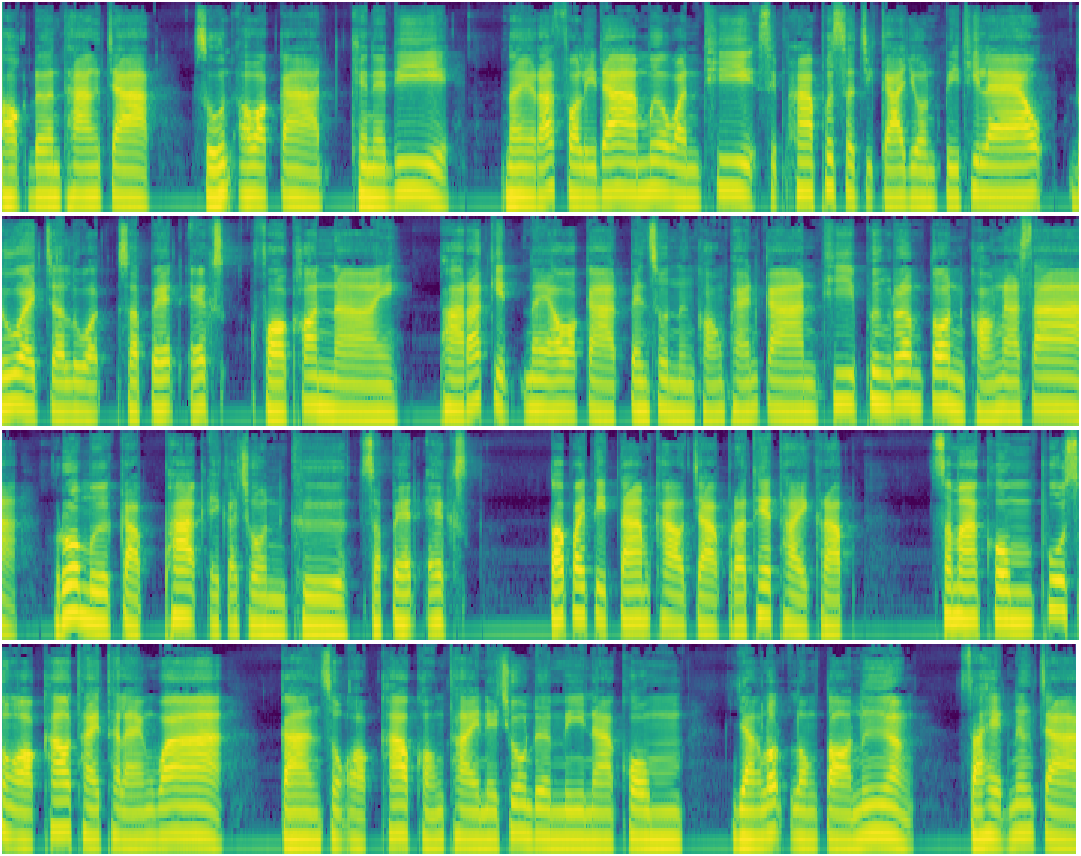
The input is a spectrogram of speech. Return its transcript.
ออกเดินทางจากศูนย์อวกาศเคนเนดี ในรัฐฟลอริดาเมื่อวันที่ 15 พฤศจิกายนปีที่แล้ว ด้วยจรวด SpaceX Falcon 9 ภารกิจในอวกาศเป็นส่วนหนึ่งของแผนการที่เพิ่งเริ่มต้นของนาซาร่วมมือกับภาคเอกชนคือ SpaceX ต่อไปติดตามข่าวจากประเทศไทยครับ สมาคมผู้ส่งออกข้าวไทยแถลงว่า การส่งออกข้าวของไทยในช่วงเดือนมีนาคม ยังลดลงต่อเนื่อง สาเหตุเนื่องจาก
